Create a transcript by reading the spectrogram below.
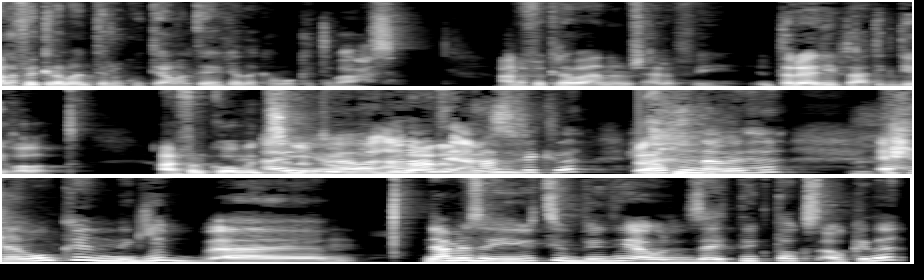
على فكرة بقى انت لو كنت عملتيها كده كان ممكن تبقى أحسن. على فكرة بقى أنا مش عارف إيه. الطريقة دي بتاعتك دي غلط. عارفة ال comments اللي بتبقى أيوة، موجودة على أنا عندي دي فكرة. إحنا ممكن نعملها. إحنا ممكن نجيب آه، نعمل زي YouTube video أو زي TikToks أو كده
